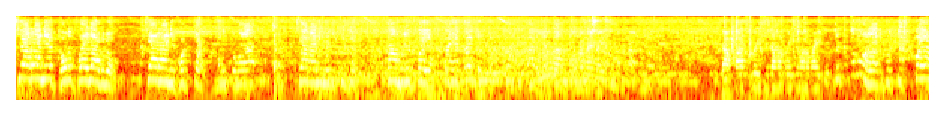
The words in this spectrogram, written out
चेहराने थोडं पाय लागलो. चेहराने फक्त म्हणजे तुम्हाला चेहराने म्हणजे किती तांबडी पाय पाय काय घेतो मला नाही माहिती मला. दहा पाच पैसे दहा पैसे मला माहिती होते पाया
